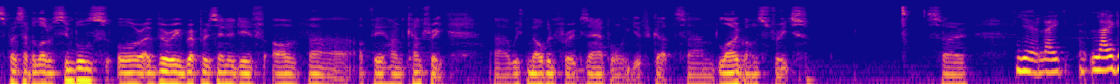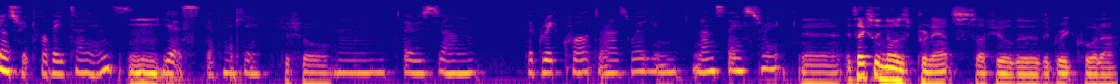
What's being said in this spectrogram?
suppose have a lot of symbols or are very representative of uh, of their home country. Uh, with Melbourne, for example, you've got um, Lygon Street. So. Yeah, like Lygon Street for the Italians. Mm. Yes, definitely. For sure. And there is um, the Greek Quarter as well in Lonsdale Street. Yeah, it's actually not as pronounced. I feel the the Greek Quarter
